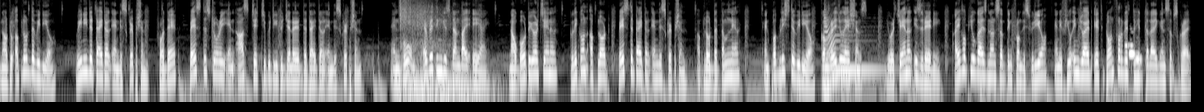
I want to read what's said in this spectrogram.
Now to upload the video, we need a title and description. For that, paste the story and ask ChatGPT to generate the title and description. And boom, everything is done by AI. Now go to your channel, click on upload, paste the title and description, upload the thumbnail, and publish the video. Congratulations! Your channel is ready. I hope you guys learned something from this video and if you enjoyed it, don't forget to hit the like and subscribe.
